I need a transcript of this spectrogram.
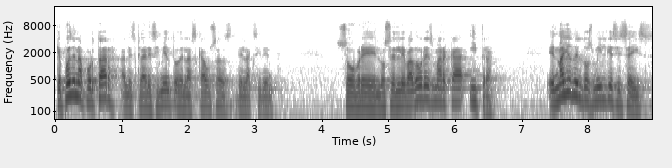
que pueden aportar al esclarecimiento de las causas del accidente. Sobre los elevadores marca ITRA, en mayo del 2016,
